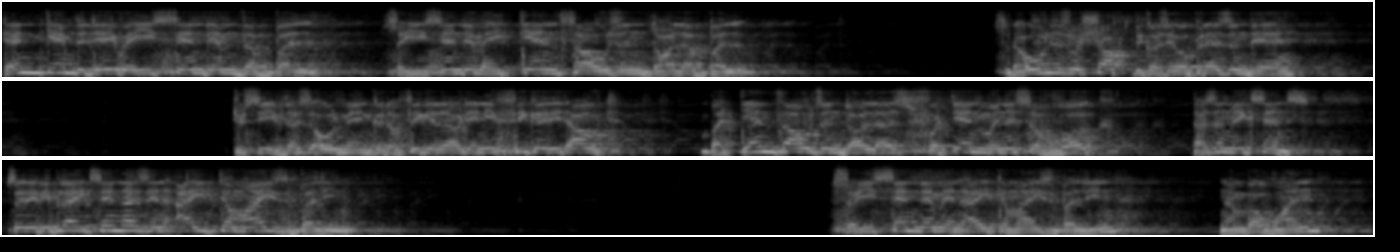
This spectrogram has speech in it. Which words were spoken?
Then came the day where he sent them the bill. So he sent them a $10,000 bill. So the owners were shocked because they were present there to see if this old man could have figured it out and he figured it out. But $10,000 for 10 minutes of work doesn't make sense. So they replied, send us an itemized billing. So he sent them an itemized billing. Number one,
